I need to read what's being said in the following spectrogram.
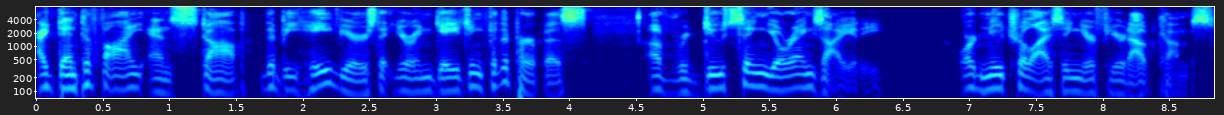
Identify and stop the behaviors that you're engaging for the purpose of reducing your anxiety or neutralizing your feared outcomes.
